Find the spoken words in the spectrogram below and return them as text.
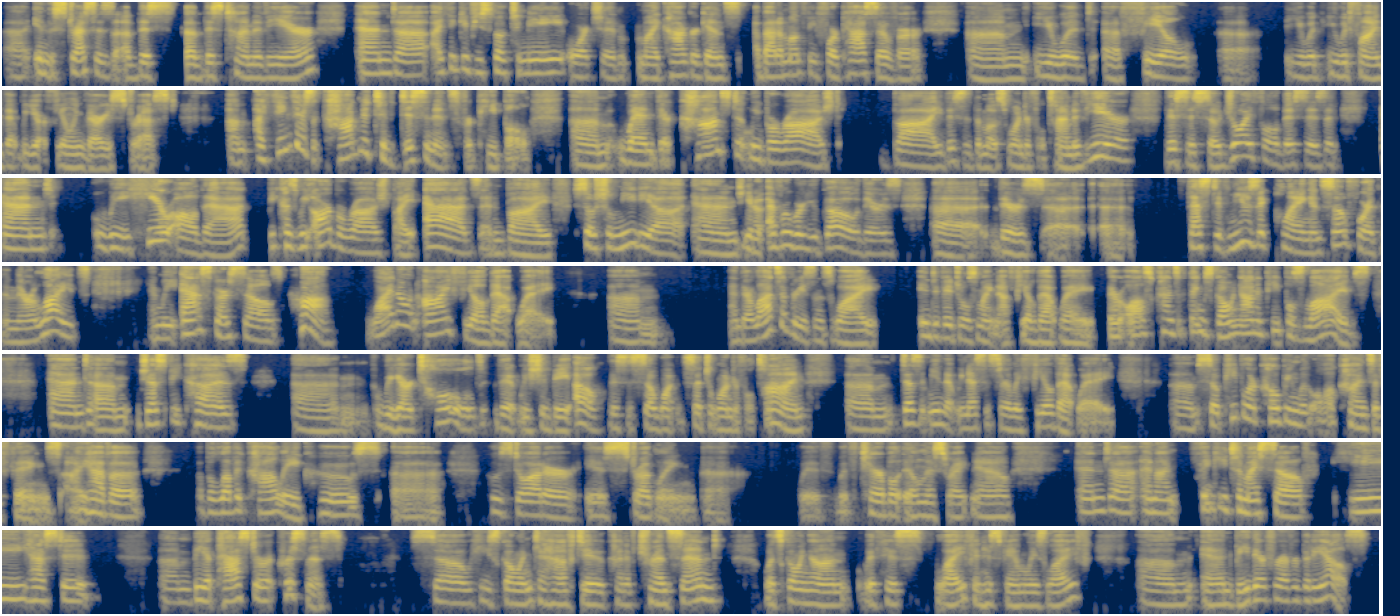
uh, in the stresses of this of this time of year. And uh, I think if you spoke to me or to my congregants about a month before Passover, um, you would uh, feel uh, you would you would find that we are feeling very stressed um, I think there's a cognitive dissonance for people um, when they're constantly barraged by this is the most wonderful time of year, this is so joyful, this is, and we hear all that because we are barraged by ads and by social media and you know everywhere you go there's uh, there's uh, uh, festive music playing and so forth and there are lights and we ask ourselves huh why don't I feel that way? Um, and there are lots of reasons why individuals might not feel that way. There are all kinds of things going on in people's lives. And um, just because um, we are told that we should be, oh, this is so such a wonderful time, um, doesn't mean that we necessarily feel that way. Um, so people are coping with all kinds of things. I have a, a beloved colleague who's uh, whose daughter is struggling uh, with with terrible illness right now, and uh, and I'm thinking to myself, he has to um, be a pastor at Christmas, so he's going to have to kind of transcend what's going on with his life and his family's life, um, and be there for everybody else.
